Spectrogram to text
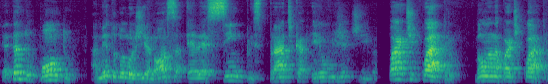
é tanto ponto. A metodologia nossa, ela é simples, prática e objetiva. Parte 4. Vamos lá na parte 4.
